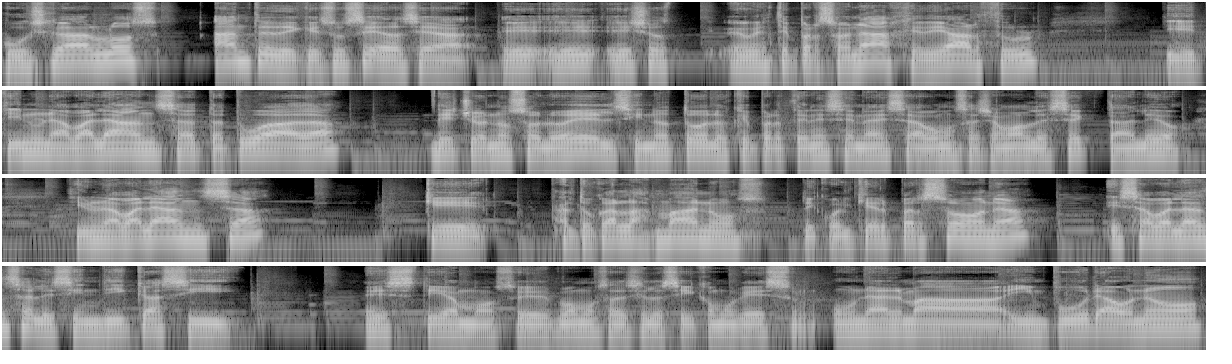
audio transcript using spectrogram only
juzgarlos antes de que suceda. O sea, eh, eh, ellos, este personaje de Arthur eh, tiene una balanza tatuada. De hecho, no solo él, sino todos los que pertenecen a esa, vamos a llamarle secta, Leo. Tiene una balanza que al tocar las manos de cualquier persona, esa balanza les indica si es, digamos, eh, vamos a decirlo así, como que es un, alma impura o no,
